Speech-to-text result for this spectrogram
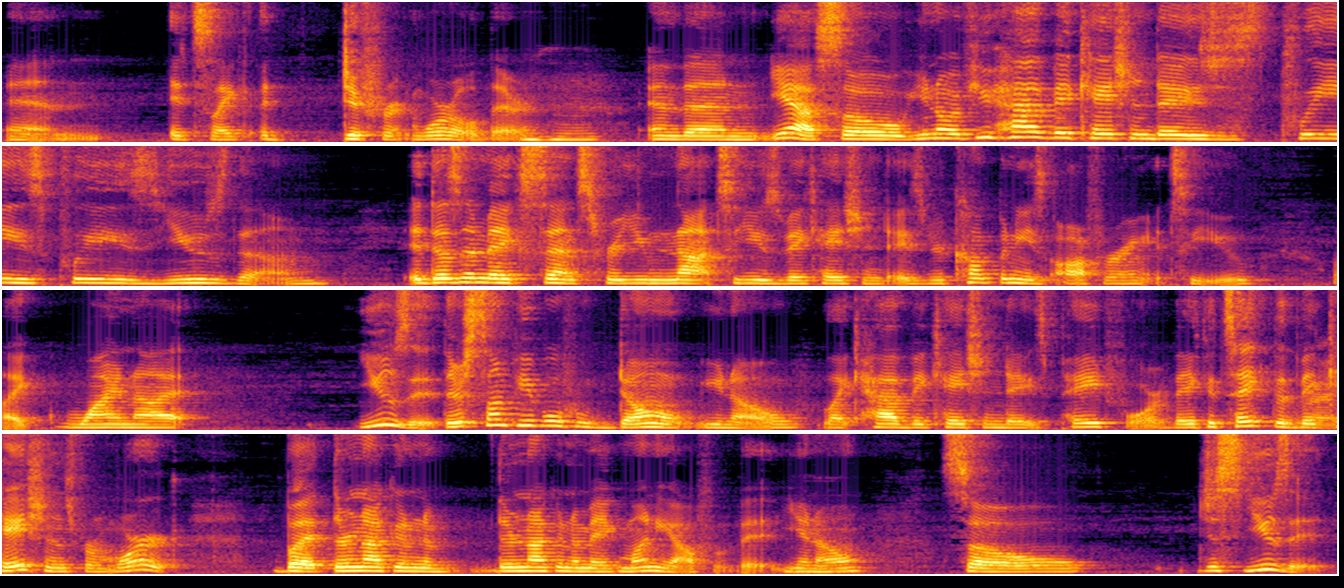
and it's like a different world there. And then yeah, so you know, if you have vacation days, just please, please use them. It doesn't make sense for you not to use vacation days. Your company is offering it to you. Like, why not use it? There's some people who don't, you know, like have vacation days paid for. They could take the vacations from work, but they're not gonna they're not gonna make money off of it, you know. So just use it.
